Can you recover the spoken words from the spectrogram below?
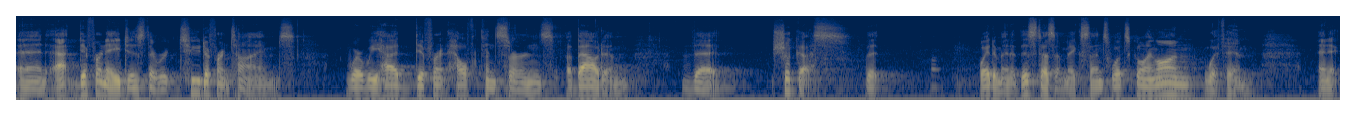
and at different ages, there were two different times where we had different health concerns about him that shook us. That, wait a minute, this doesn't make sense. What's going on with him? And it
